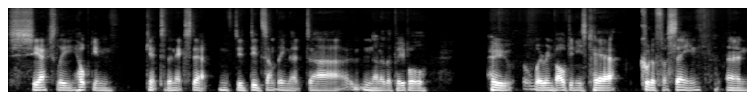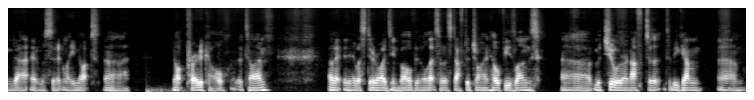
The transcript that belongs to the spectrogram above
she actually helped him get to the next step. Did, did something that uh, none of the people who were involved in his care could have foreseen, and uh, and was certainly not uh, not protocol at the time. I mean, there were steroids involved and all that sort of stuff to try and help his lungs uh, mature enough to to become um,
